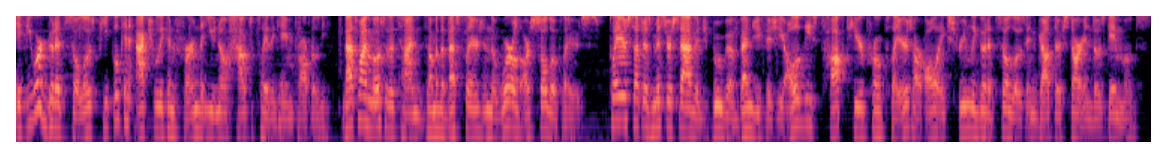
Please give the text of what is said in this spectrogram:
If you are good at solos, people can actually confirm that you know how to play the game properly. That's why most of the time, some of the best players in the world are solo players. Players such as Mr. Savage, Bugha, Benjyfishy, all of these top tier pro players are all extremely good at solos and got their start in those game modes.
